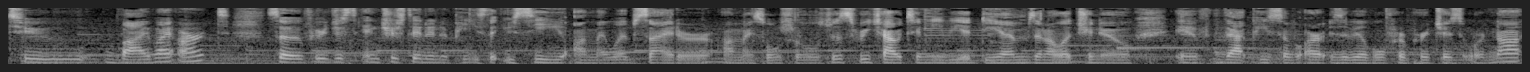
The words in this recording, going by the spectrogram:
to buy my art. So if you're just interested in a piece that you see on my website or on my socials, just reach out to me via DMs and I'll let you know if that piece of art is available for purchase or not.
